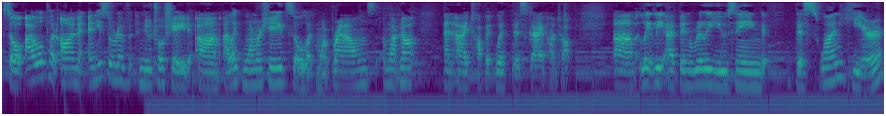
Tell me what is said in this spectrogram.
So I will put on any sort of neutral shade. Um, I like warmer shades, so like more browns and whatnot. And I top it with this guy on top. Um, lately I've been really using this one here.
